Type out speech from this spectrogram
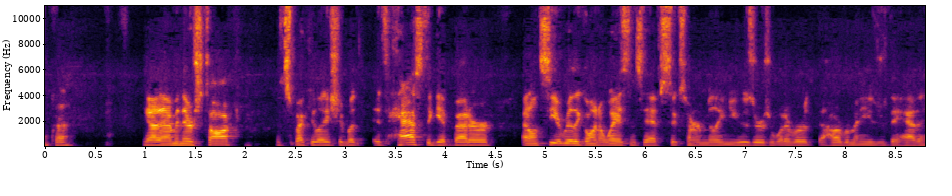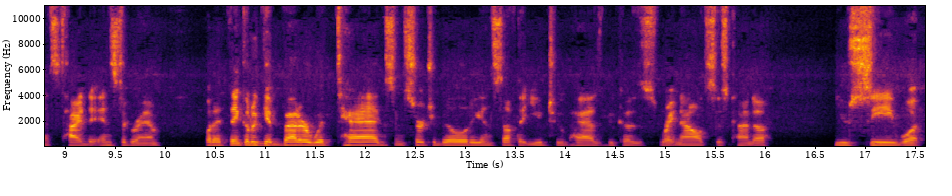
Okay. Yeah, I mean, there's talk, it's speculation, but it has to get better. I don't see it really going away since they have 600 million users or whatever, however many users they have, and it's tied to Instagram. But I think it'll get better with tags and searchability and stuff that YouTube has because right now it's just kind of you see what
